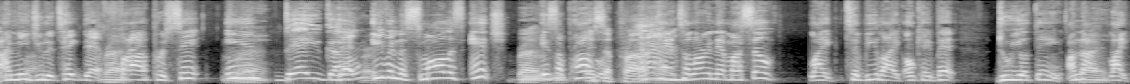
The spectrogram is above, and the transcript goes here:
I need you to take that Right. five percent in. Right. There you go. That even the smallest inch, Right. it's a problem. It's a problem. And I had to learn that myself, like to be like, okay, bet, do your thing. I'm not like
